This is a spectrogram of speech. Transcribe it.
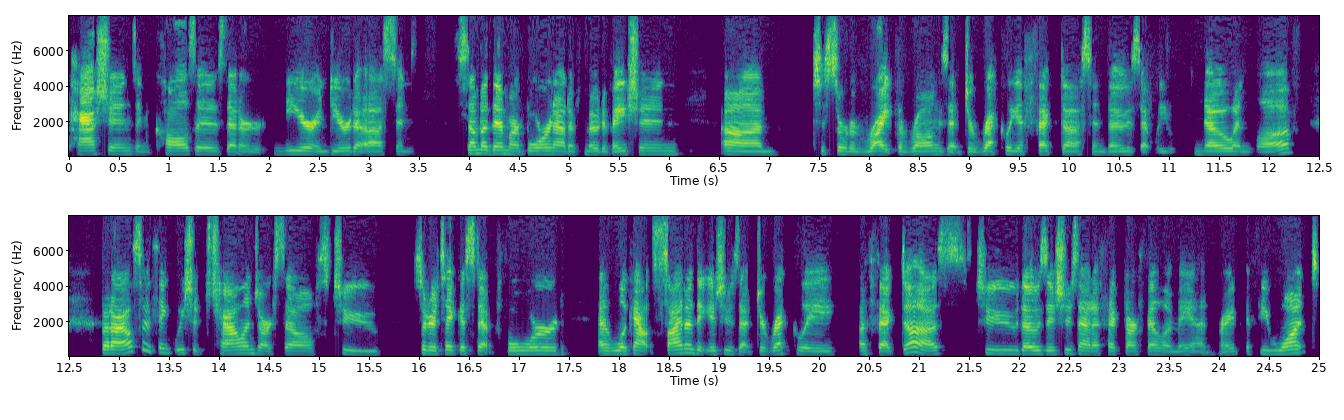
passions and causes that are near and dear to us. And some of them are born out of motivation um, to sort of right the wrongs that directly affect us and those that we know and love. But I also think we should challenge ourselves to sort of take a step forward and look outside of the issues that directly affect us to those issues that affect our fellow man, right? If you want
